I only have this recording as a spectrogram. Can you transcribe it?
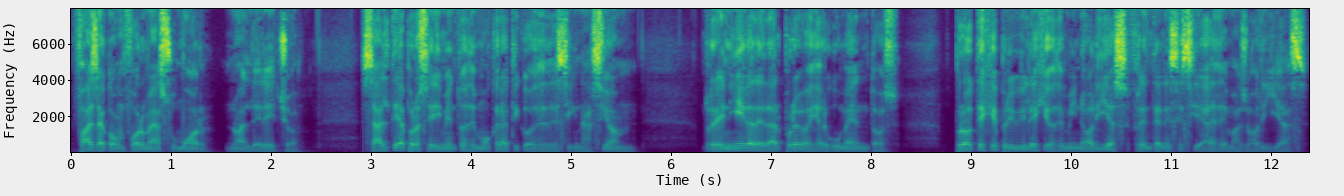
Falla conforme a su humor, no al derecho. Saltea procedimientos democráticos de designación. Reniega de dar pruebas y argumentos. Protege privilegios de minorías frente a necesidades de mayorías.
